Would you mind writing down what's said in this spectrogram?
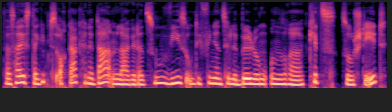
Das heißt, da gibt es auch gar keine Datenlage dazu, wie es um die finanzielle Bildung unserer Kids so steht.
